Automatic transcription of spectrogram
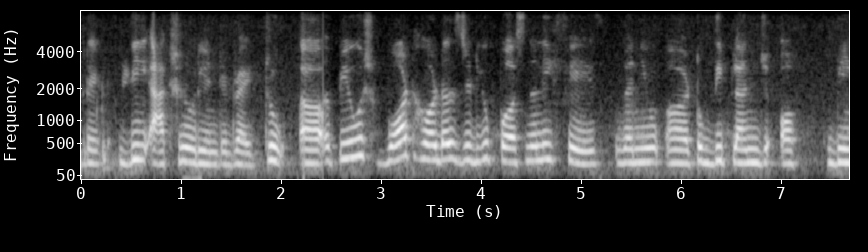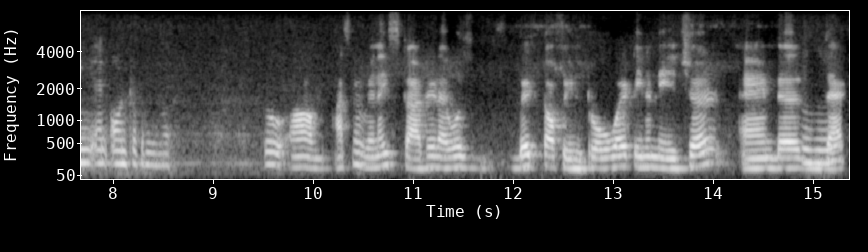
Great. Be action oriented, right? True. Uh, Piyush, what hurdles did you personally face when you uh, took the plunge of being an entrepreneur? So, um, Asma, when I started, I was bit of introvert in a nature, and uh, Mm-hmm. that's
